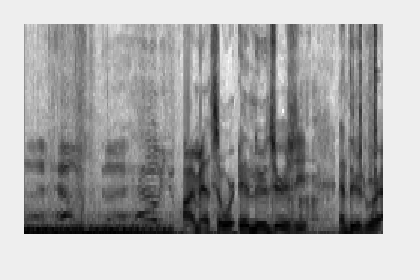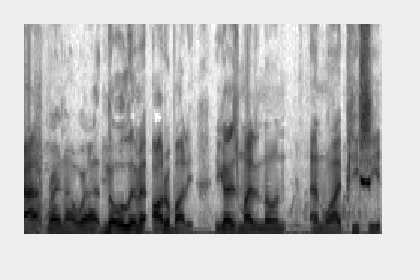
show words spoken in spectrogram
the hell? What The hell you? All right, man. So we're in New Jersey, and dude, we're at right now. We're at No Limit Auto Body. You guys might have known NYPC.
